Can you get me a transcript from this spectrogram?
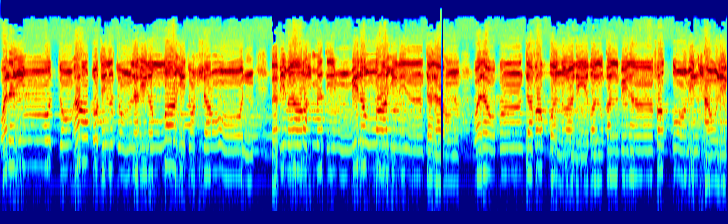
ولئن متم أو قتلتم لإلى الله تحشرون. فبما رحمة من الله لنت لهم. ولو كنت فظا غليظ القلب لانفضوا من حولك.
